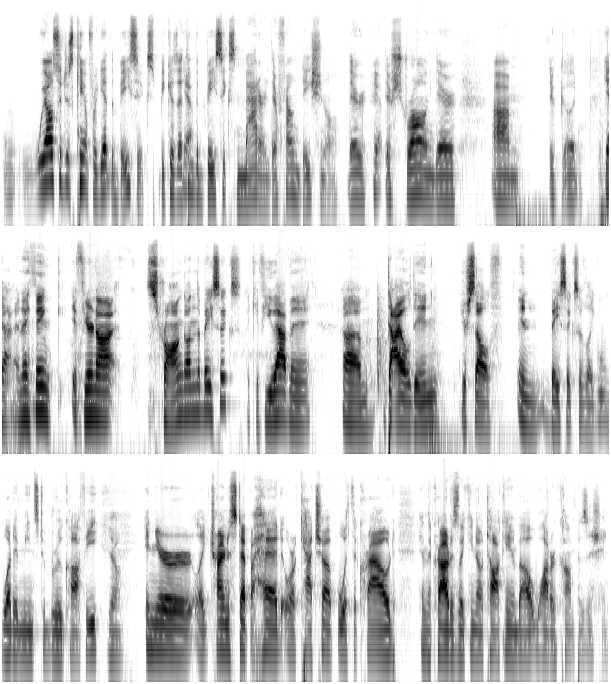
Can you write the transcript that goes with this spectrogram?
we also just can't forget the basics because I Yeah. think the basics matter. They're foundational. They're Yep. they're strong. They're um, they're good. Yeah, and I think if you're not strong on the basics, like if you haven't um, dialed in yourself in basics of like what it means to brew coffee, Yeah. and you're like trying to step ahead or catch up with the crowd and the crowd is like you know talking about water composition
